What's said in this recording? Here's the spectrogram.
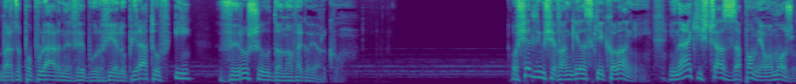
bardzo popularny wybór wielu piratów i wyruszył do Nowego Jorku. Osiedlił się w angielskiej kolonii i na jakiś czas zapomniał o morzu.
